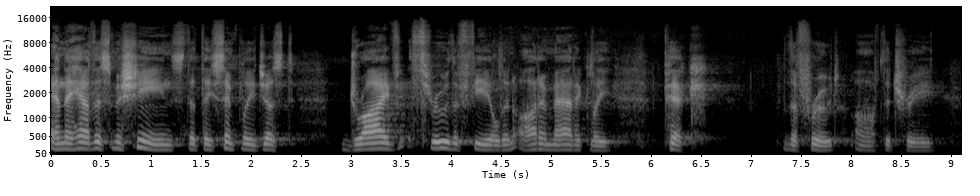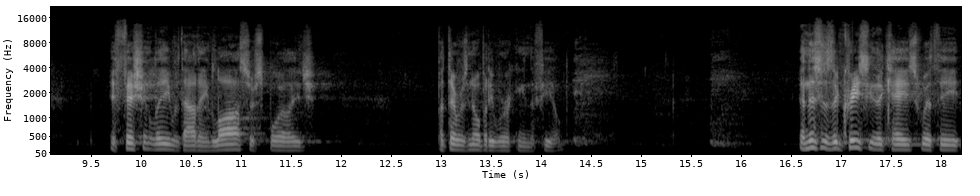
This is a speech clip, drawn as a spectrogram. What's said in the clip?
And they have this machines that they simply just drive through the field and automatically pick the fruit off the tree efficiently without any loss or spoilage. But there was nobody working in the field. And this is increasingly the case with the,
